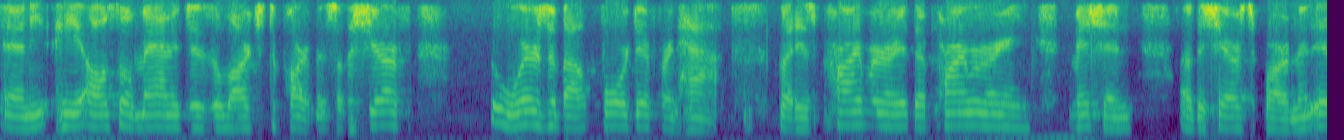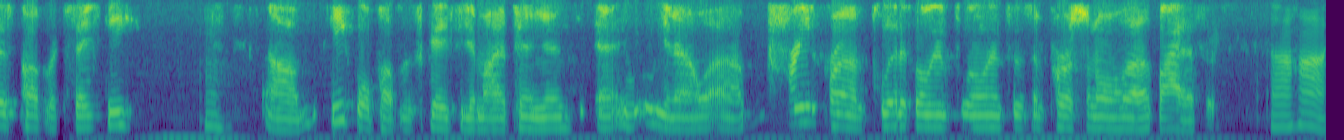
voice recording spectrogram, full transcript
and he, he also manages a large department. So the sheriff wears about four different hats, but his primary, the primary mission of the sheriff's department is public safety. Um, equal public safety, in my opinion, and, you know, uh, free from political influences and personal uh, biases. Uh huh.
